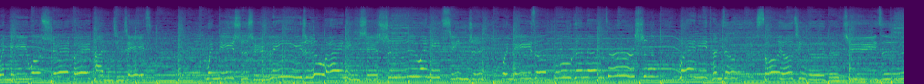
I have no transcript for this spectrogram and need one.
为你我学会弹琴写词，为你失去理智，为你写诗，为你静止，为你做不可能的事，为你弹奏所有情歌的句子。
